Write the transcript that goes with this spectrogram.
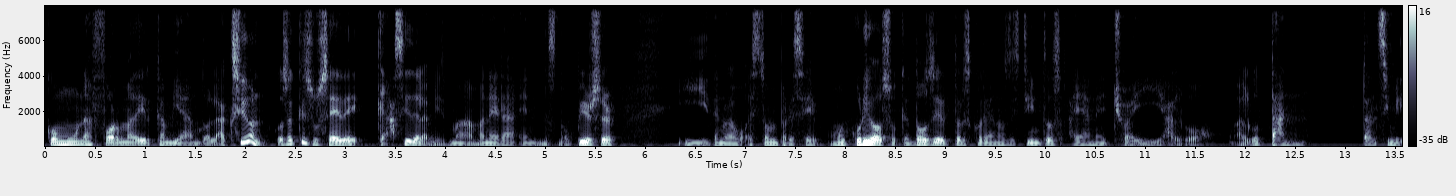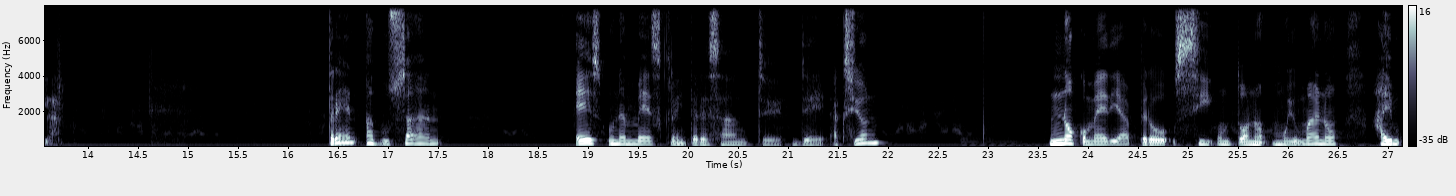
como una forma de ir cambiando la acción, cosa que sucede casi de la misma manera en Snowpiercer. Y de nuevo, esto me parece muy curioso que dos directores coreanos distintos hayan hecho ahí algo, algo tan, tan similar. Tren a Busan es una mezcla interesante de acción, no comedia, pero sí un tono muy humano. Hay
